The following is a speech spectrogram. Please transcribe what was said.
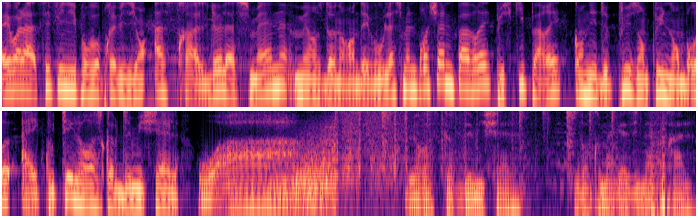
Et voilà, c'est fini pour vos prévisions astrales de la semaine, mais on se donne rendez-vous la semaine prochaine, pas vrai? Puisqu'il paraît qu'on est de plus en plus nombreux à écouter l'horoscope de Michel. Waouh L'horoscope de Michel, votre magazine astral.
